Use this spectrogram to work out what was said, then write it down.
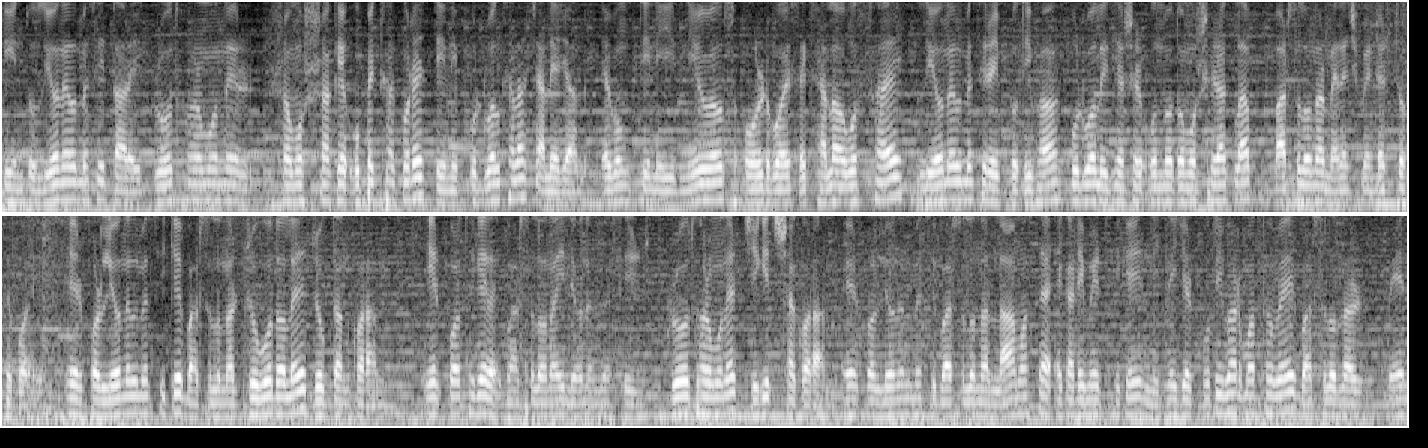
কিন্তু লিওনেল মেসি তার এই গ্রোথ হরমোনের সমস্যাকে উপেক্ষা করে তিনি ফুটবল খেলা চালিয়ে যান এবং তিনি নিউয়েলস ওল্ড বয়েসে খেলা অবস্থায় লিওনেল মেসির এই প্রতিভা ফুটবল ইতিহাসের অন্যতম সেরা ক্লাব বার্সেলোনার ম্যানেজমেন্টের চোখে পড়ে। এরপর লিওনেল মেসিকে বার্সেলোনার যুব দলে যোগদান করান। এরপর থেকে বার্সেলোনায় লিওনেল মেসির গ্রোথ হরমোনের চিকিৎসা করান। এরপর লিওনেল মেসি বার্সেলোনার লা মাসিয়া একাডেমির থেকে নিজের প্রতিভার মাধ্যমে বার্সেলোনার মেন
